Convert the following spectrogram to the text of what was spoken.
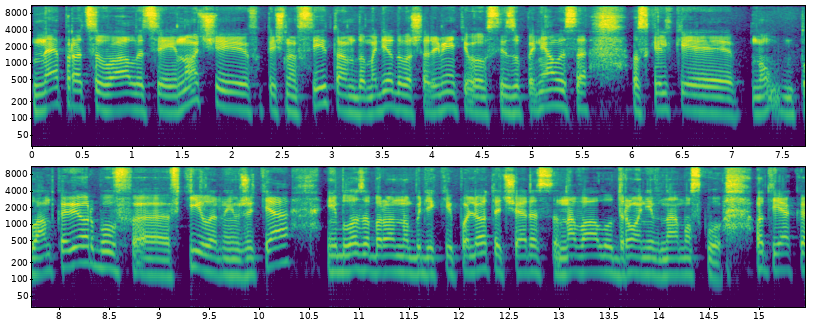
не працювали цієї ночі. Фактично всі там Домодєдова, Шереметьєво, всі зупинялися, оскільки ну план ковьор був е, втілений в життя, і було заборонено будь-які польоти через навалу дронів на Москву. От як е,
